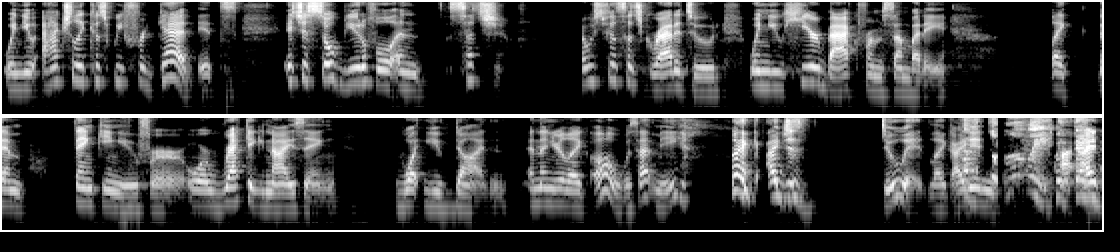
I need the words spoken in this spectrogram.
When you actually, because we forget, it's it's just so beautiful and such. I always feel such gratitude when you hear back from somebody, like them thanking you for or recognizing what you've done. And then you're like oh was that me? Like i just do it. Like i didn't Absolutely. but then,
